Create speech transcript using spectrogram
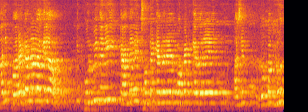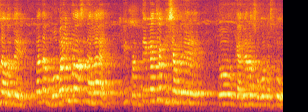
आणि पर्यटनाला गेल्यावर की पूर्वी तरी कॅमेरे छोटे कॅमेरे पॉकेट कॅमेरे असे लोक घेऊन जात होते. पण आता मोबाईलमुळे असं झालं आहे की प्रत्येकाच्या खिशामध्ये तो कॅमेरा सोबत असतो.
